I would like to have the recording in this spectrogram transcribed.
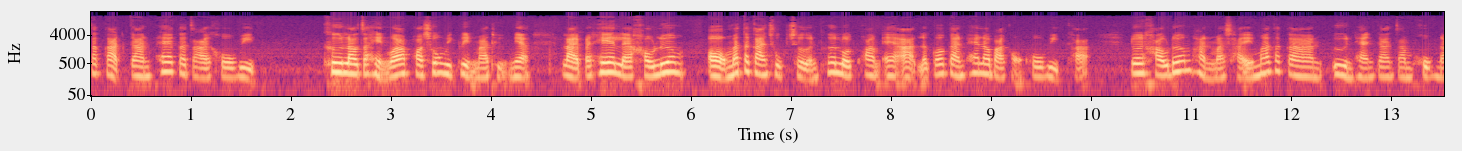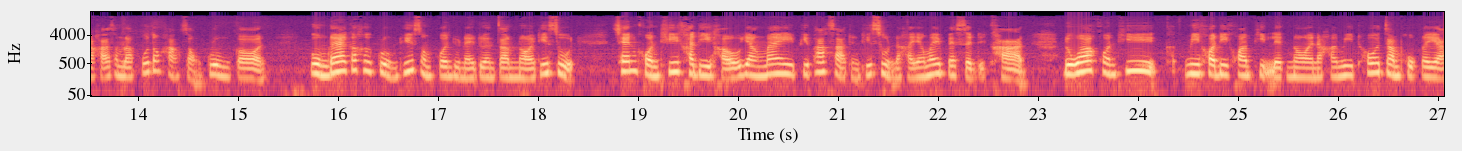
สกัดการแพร่กระจายโควิด คือเราจะเห็นว่าพอช่วงวิกฤตมาถึงเนี่ย หลายประเทศแล้วเขาเริ่มออกมาตรการฉุกเฉิน เพื่อลดความแออัด แล้วก็การแพร่ระบาดของโควิดค่ะ โดยเขาเริ่มหันมาใช้มาตรการอื่นแทนการจำคุกนะคะสำหรับผู้ต้องขังสองกลุ่มก่อน กลุ่มแรกก็คือกลุ่มที่สมควรอยู่ในเรือนจำน้อยที่สุด เช่น คนที่คดีเขายังไม่พิพากษาถึงที่สุดนะคะ ยังไม่เป็นเสด็จขาด หรือว่าคนที่มีคดีความผิดเล็กน้อยนะคะ มีโทษจำคุกระยะ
